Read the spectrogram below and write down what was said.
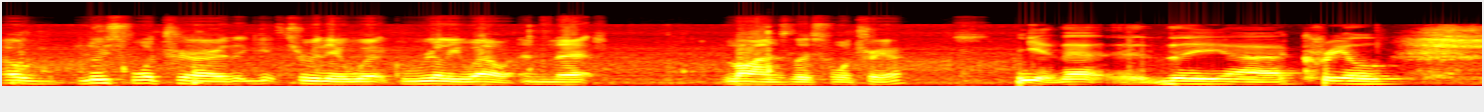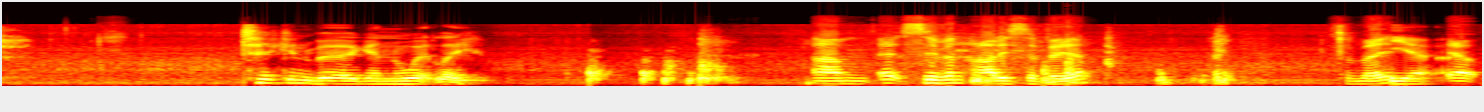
a loose forward trio that get through their work really well in that Lions loose forward trio. Yeah, that the uh, Kriel, Tickenberg, and Whiteley. Um, at seven, Ardie Savea. For me. Yeah. Out,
